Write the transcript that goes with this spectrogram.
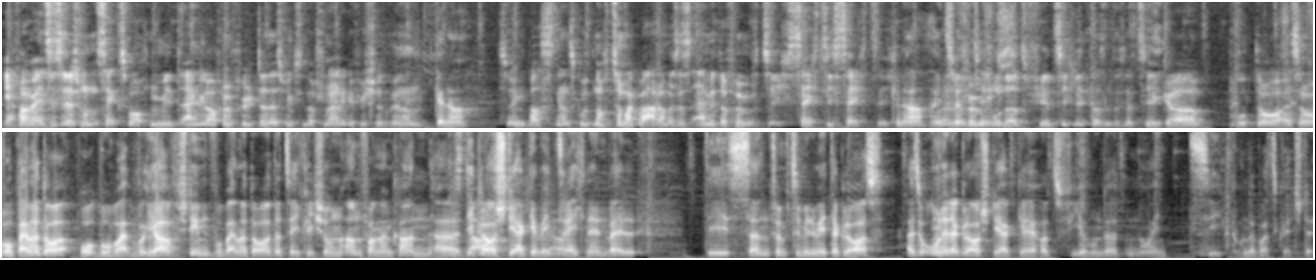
Ja, vor allem jetzt ist ja schon sechs Wochen mit eingelaufen im Filter, deswegen sind auch schon einige Fische drinnen. Genau, Deswegen passt es ganz gut. Noch zum Aquarium ist es 1,50 Meter, 60, 60. genau. Also 1,50. 540 Liter sind das ja circa brutto. Also Wobei man da, wo, wobei, wo, ja stimmt, wobei man da tatsächlich schon anfangen kann, äh, die Glas. Glasstärke Ja. wegzurechnen, weil das sind 15 mm Glas. Also ohne der Glasstärke hat es 490 und ein paar zerquetschte.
